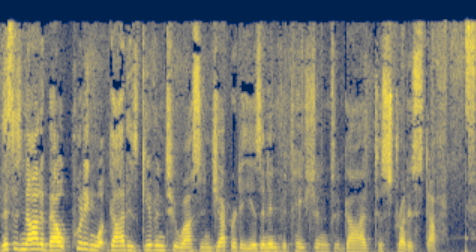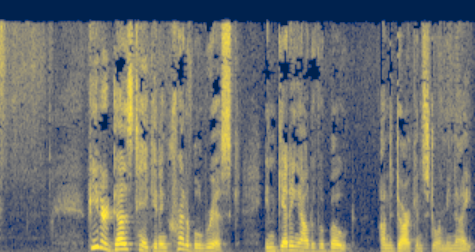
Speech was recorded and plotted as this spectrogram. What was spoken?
This is not about putting what God has given to us in jeopardy as an invitation to God to strut his stuff. Peter does take an incredible risk in getting out of a boat on a dark and stormy night.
